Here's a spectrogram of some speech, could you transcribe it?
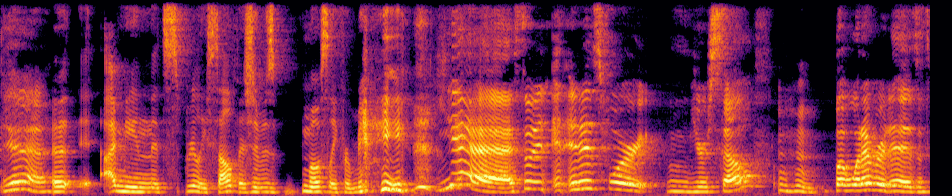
Yeah. uh, I mean, it's really selfish. It was mostly for me. Yeah. So it, it, it is for mm, yourself, hmm but whatever it is, it's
